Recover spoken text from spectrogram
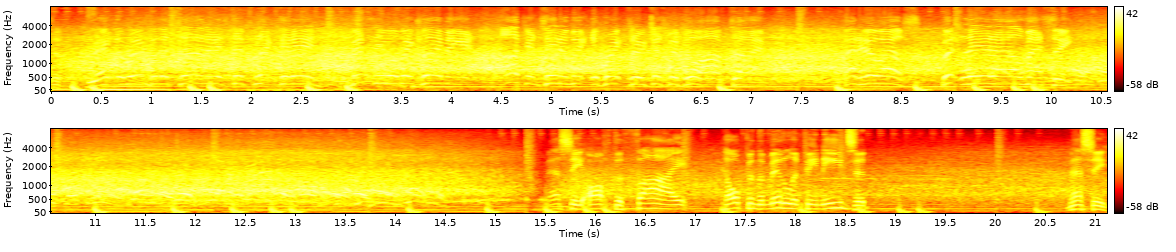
Able create the room for the turn and it's deflected in. Messi will be claiming it. Argentina make the breakthrough just before half time. And who else but Lionel Messi? Messi off the thigh, help in the middle if he needs it. Messi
